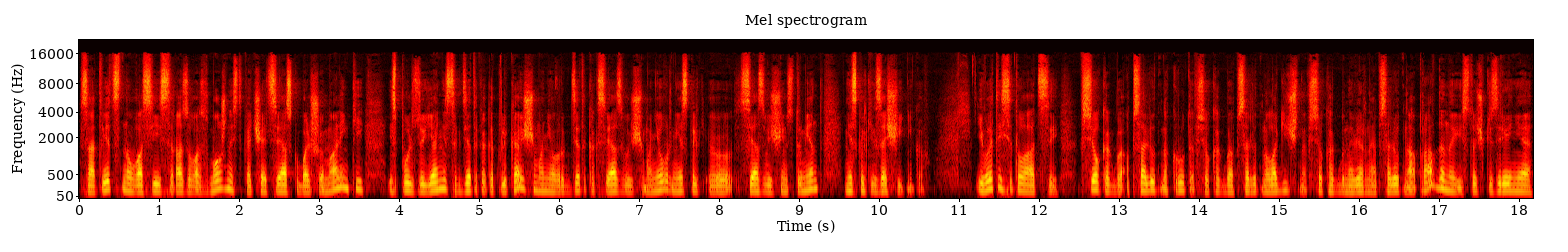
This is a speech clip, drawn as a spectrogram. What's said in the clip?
Соответственно, у вас есть сразу возможность качать связку большой-маленький, используя Яниса где-то как отвлекающий маневр, где-то как связывающий маневр, несколько, э, связывающий инструмент нескольких защитников. И в этой ситуации все как бы абсолютно круто, все как бы абсолютно логично, все как бы, наверное, абсолютно оправдано. И с точки зрения,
